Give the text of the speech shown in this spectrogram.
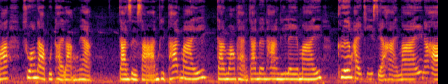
ว่าช่วงดาวพุธถอยหลังเนี่ย การสื่อสารผิดพลาดไหม การวางแผนการเดินทางดีเลย์ไหม เครื่องไอทีเสียหายไหมนะคะ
